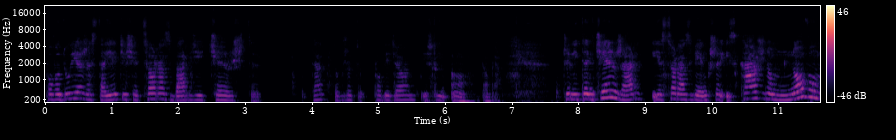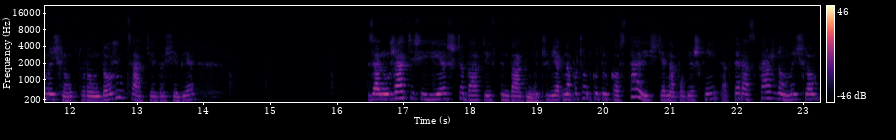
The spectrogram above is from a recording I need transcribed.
powoduje, że stajecie się coraz bardziej ciężcy. Tak? Dobrze to powiedziałam? Jeśli. O, dobra. Czyli ten ciężar jest coraz większy i z każdą nową myślą, którą dorzucacie do siebie, zanurzacie się jeszcze bardziej w tym bagnie. Czyli jak na początku tylko staliście na powierzchni, tak teraz każdą myślą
